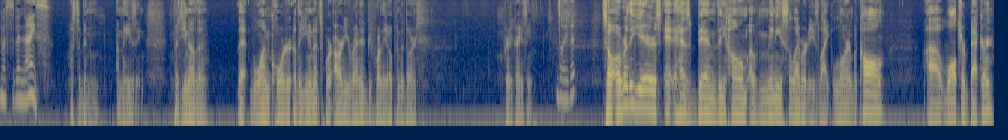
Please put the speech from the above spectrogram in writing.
Must have been nice. Must have been amazing. But you know the that one quarter of the units were already rented before they opened the doors. Pretty crazy. I believe it. So over the years, it has been the home of many celebrities like Lauren Bacall, uh, Walter Becker,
